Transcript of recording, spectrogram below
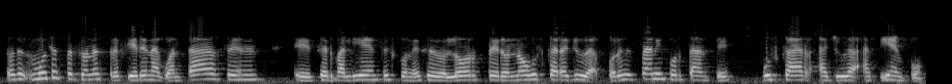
Entonces, muchas personas prefieren aguantarse, eh, ser valientes con ese dolor, pero no buscar ayuda. Por eso es tan importante buscar ayuda a tiempo,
